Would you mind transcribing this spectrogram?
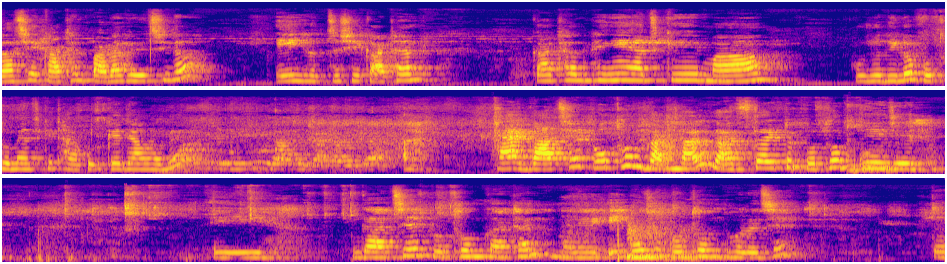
গাছে কাঁঠাল পাড়া হয়েছিল। এই হচ্ছে সেই কাঁঠাল। কাঁঠাল ভেঙে আজকে মা পুজো দিল। প্রথমে আজকে ঠাকুরকে দেওয়া হবে। হ্যাঁ গাছের প্রথম কাঁঠাল। গাছটা একটা প্রথম যে যে এই গাছের প্রথম কাঁঠাল। মানে এই বছর প্রথম ধরেছে। তো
